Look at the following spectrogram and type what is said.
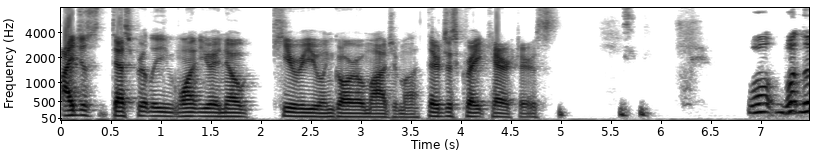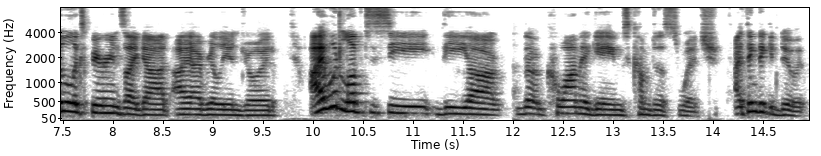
I just desperately want you to know Kiryu and Goro Majima. They're just great characters. well, what little experience I got, I, I really enjoyed. I would love to see the uh, the Kiwame games come to the Switch. I think they could do it.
